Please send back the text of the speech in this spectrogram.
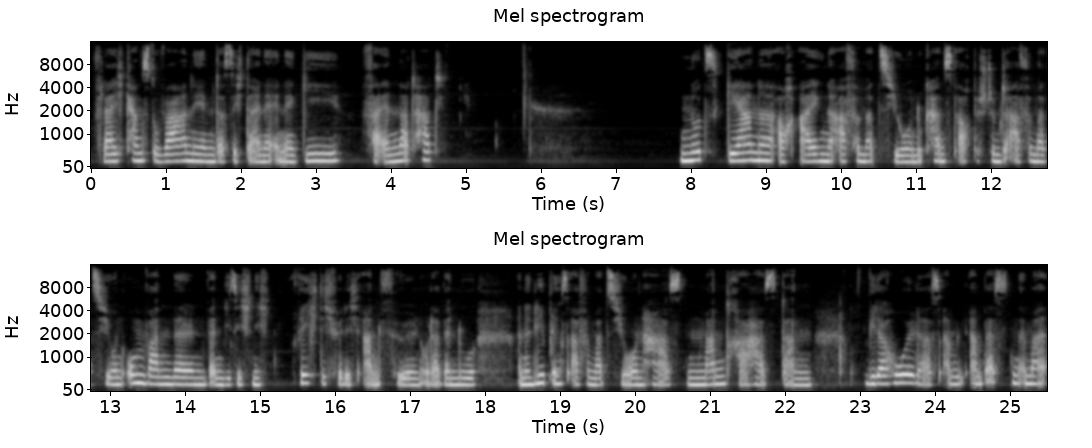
Vielleicht kannst du wahrnehmen, dass sich deine Energie verändert hat. Nutz gerne auch eigene Affirmationen. Du kannst auch bestimmte Affirmationen umwandeln, wenn die sich nicht richtig für dich anfühlen oder wenn du eine Lieblingsaffirmation hast, ein Mantra hast, dann wiederhol das. Am, am besten immer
